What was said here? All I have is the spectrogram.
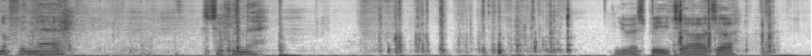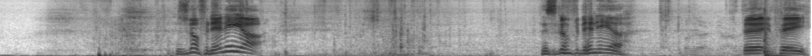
Nothing there. Let's check in there. USB charger. There's nothing in here. There's nothing in here. 30p.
